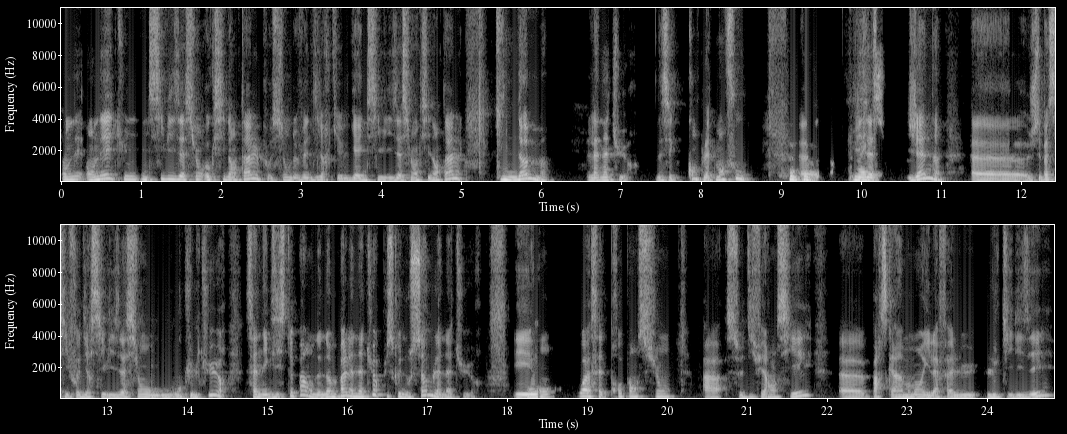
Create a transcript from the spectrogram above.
on est, on est une, civilisation occidentale, si on devait dire qu'il y a une civilisation occidentale, qui nomme la nature. C'est complètement fou. Euh, civilisation indigène, euh, je ne sais pas s'il faut dire civilisation ou, culture, ça n'existe pas. On ne nomme pas la nature puisque nous sommes la nature. Et on voit cette propension à se différencier euh, parce qu'à un moment, il a fallu l'utiliser,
